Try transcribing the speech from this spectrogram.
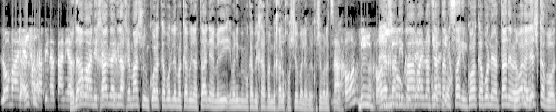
לא מעניין צריך מכבי נתניה. אתה יודע ולא מה, מעניין אני חייב באר להגיד שבע. לכם משהו, עם כל הכבוד למכבי נתניה, אם אני- אם אני במכבי חיפה אני בכלל לא חושב עליהם, אני חושב על עצמי. נכון, בדיוק. נכון. איך אני בא ואני מנצח את. המשחק, עם כל הכבוד לנתניה, ווואלה, יש כבוד,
